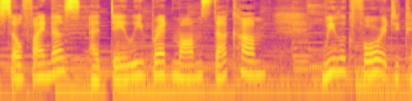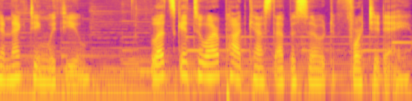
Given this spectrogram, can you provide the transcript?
So find us at dailybreadmoms.com. We look forward to connecting with you. Let's get to our podcast episode for today.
